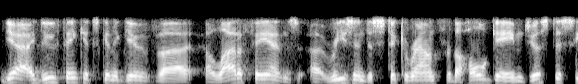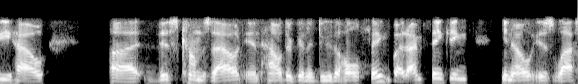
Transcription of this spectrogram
Yeah, I do think it's going to give uh, a lot of fans a reason to stick around for the whole game just to see how uh, this comes out and how they're going to do the whole thing. But I'm thinking, you know, is Las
